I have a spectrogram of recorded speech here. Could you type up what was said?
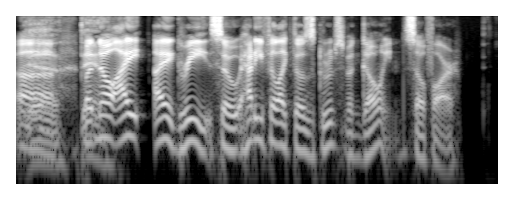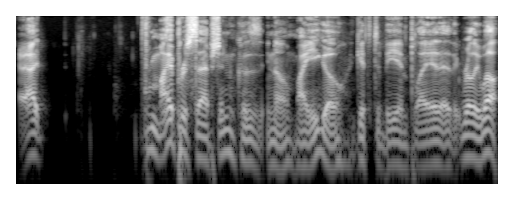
Uh, but no, I I agree. So, how do you feel like those groups have been going so far? I, from my perception, because you know my ego gets to be in play uh, really well.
